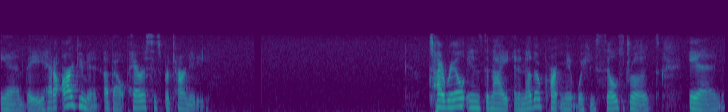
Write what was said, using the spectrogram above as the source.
And they had an argument about Paris's paternity. Tyrell ends the night at another apartment where he sells drugs, and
